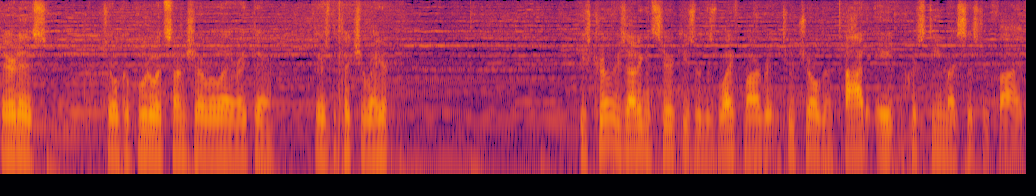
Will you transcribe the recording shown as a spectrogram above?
There it is. Joe Caputo at Sun Chevrolet, right there. There's the picture right here. He's currently residing in Syracuse with his wife Margaret and two children, Todd, eight, and Christine, my sister, five.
